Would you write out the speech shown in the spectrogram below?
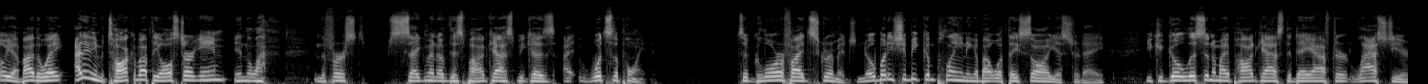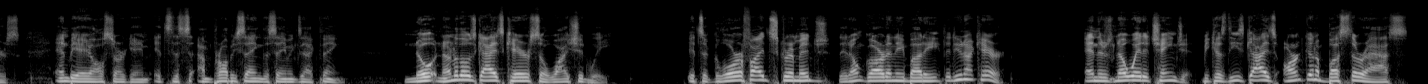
Oh yeah, by the way, I didn't even talk about the All Star game in the in the first segment of this podcast because I, what's the point? It's a glorified scrimmage. Nobody should be complaining about what they saw yesterday. You could go listen to my podcast the day after last year's NBA All Star game. It's this. I'm probably saying the same exact thing. No, none of those guys care. So why should we? It's a glorified scrimmage. They don't guard anybody. They do not care, and there's no way to change it because these guys aren't going to bust their ass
